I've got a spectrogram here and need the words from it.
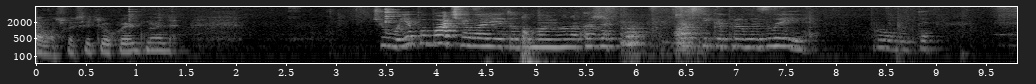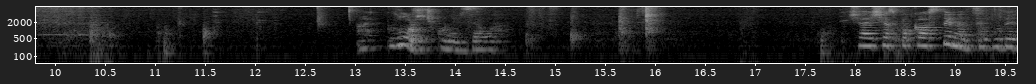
Постоянно щось і тюхають Надя. Чого? Я побачила і то думаю, вона каже, зараз тільки привезли і пробуйте. А ложечку не взяла. Чай зараз поки остине, це буде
